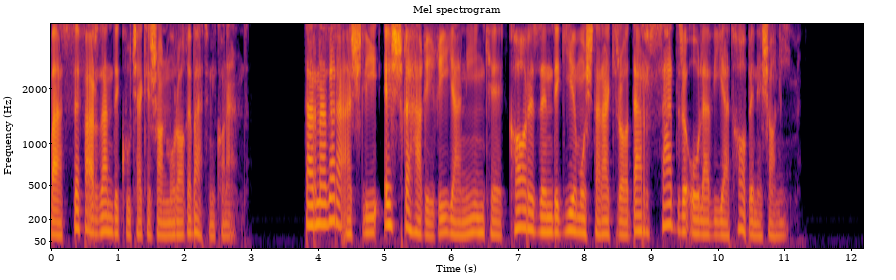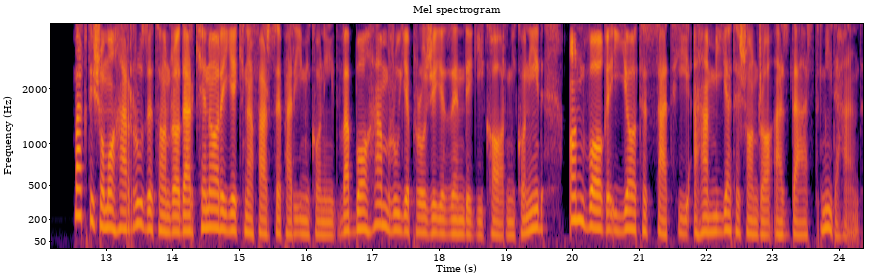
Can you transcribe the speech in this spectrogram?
و از سه فرزند کوچکشان مراقبت می کنند. در نظر اشلی عشق حقیقی یعنی اینکه کار زندگی مشترک را در صدر اولویت ها بنشانیم. وقتی شما هر روزتان را در کنار یک نفر سپری می کنید و با هم روی پروژه زندگی کار می کنید، آن واقعیات سطحی اهمیتشان را از دست می دهند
